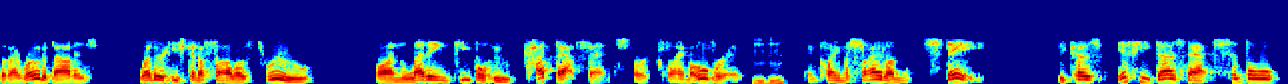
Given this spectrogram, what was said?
that I wrote about is whether he's going to follow through on letting people who cut that fence or climb over it mm-hmm. and claim asylum stay. Because if he does that simple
